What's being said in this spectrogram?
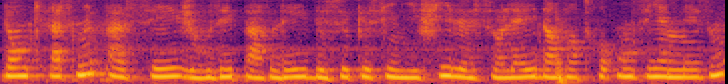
Donc, la semaine passée, je vous ai parlé de ce que signifie le soleil dans votre onzième maison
